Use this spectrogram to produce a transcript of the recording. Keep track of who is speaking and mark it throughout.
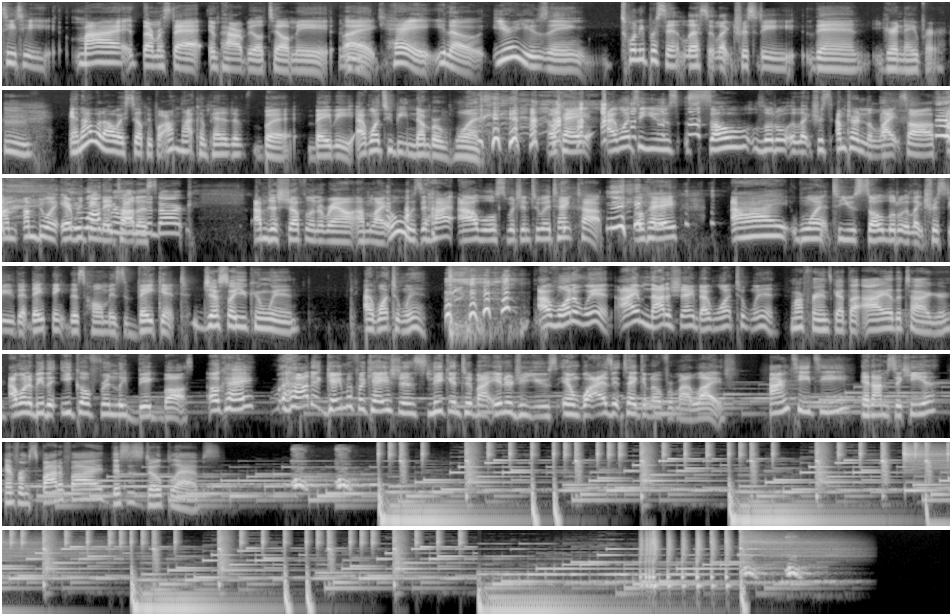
Speaker 1: TT, my thermostat and power bill tell me, like, hey, you know, you're using 20% less electricity than your neighbor.
Speaker 2: Mm.
Speaker 1: And I would always tell people, I'm not competitive, but baby, I want to be number one. okay. I want to use so little electricity. I'm turning the lights off. I'm, I'm doing everything they taught
Speaker 2: around
Speaker 1: us.
Speaker 2: in the dark.
Speaker 1: I'm just shuffling around. I'm like, oh, is it hot? I will switch into a tank top. Okay. I want to use so little electricity that they think this home is vacant.
Speaker 2: Just so you can win.
Speaker 1: I want to win. I want to win. I am not ashamed. I want to win.
Speaker 2: My friend's got the eye of the tiger.
Speaker 1: I want to be the eco friendly big boss. Okay. How did gamification sneak into my energy use and why is it taking over my life?
Speaker 2: I'm TT,
Speaker 1: And I'm Zakia.
Speaker 2: and from Spotify, this is Dope Labs. Oh, oh.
